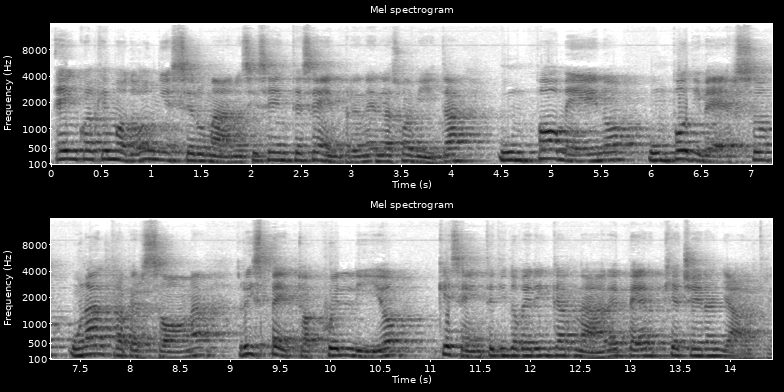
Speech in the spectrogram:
E in qualche modo ogni essere umano si sente sempre nella sua vita un po' meno, un po' diverso, un'altra persona rispetto a quell'io che sente di dover incarnare per piacere agli altri.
